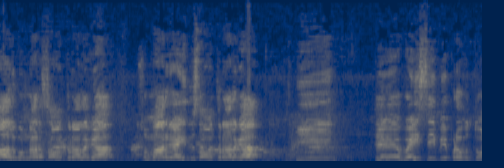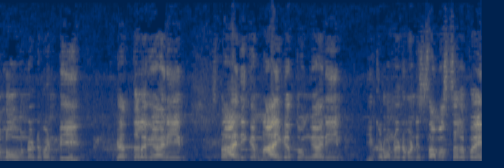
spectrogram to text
నాలుగున్నర సంవత్సరాలుగా సుమారుగా ఐదు సంవత్సరాలుగా ఈ వైసీపీ ప్రభుత్వంలో ఉన్నటువంటి పెద్దలు కానీ స్థానిక నాయకత్వం కానీ ఇక్కడ ఉన్నటువంటి సమస్యలపై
